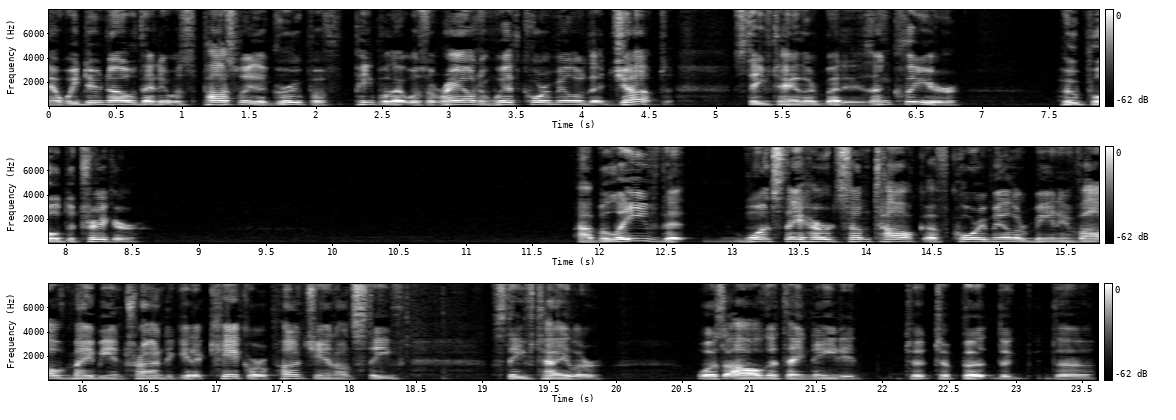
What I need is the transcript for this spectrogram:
now we do know that it was possibly the group of people that was around and with Corey Miller that jumped Steve Taylor, but it is unclear who pulled the trigger. I believe that once they heard some talk of Corey Miller being involved, maybe in trying to get a kick or a punch in on Steve Steve Taylor, was all that they needed to, to put the, the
